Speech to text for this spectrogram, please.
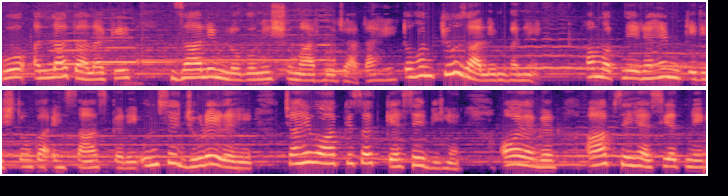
वो अल्लाह ताला के ज़ालिम लोगों में शुमार हो जाता है। तो हम क्यों ज़ालिम बने? हम अपने रहम के रिश्तों का एहसास करें, उनसे जुड़े रहें, चाहे वो आपके साथ कैसे भी हैं। और अगर आपसे हैसियत में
